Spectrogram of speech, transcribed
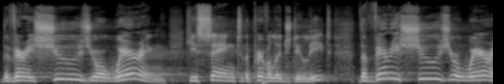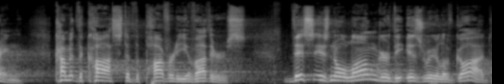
The very shoes you're wearing, he's saying to the privileged elite, the very shoes you're wearing come at the cost of the poverty of others. This is no longer the Israel of God.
